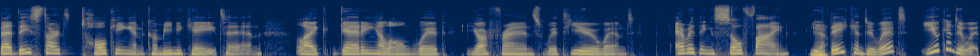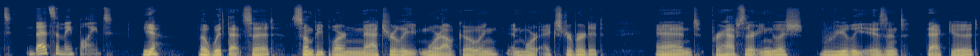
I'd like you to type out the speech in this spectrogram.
that they start talking and communicate and like getting along with your friends, with you, and everything is so fine. Yeah. They can do it. You can do it. That's the main point. Yeah. But with that said, some people are naturally more outgoing and more extroverted, and perhaps their English really isn't that good,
